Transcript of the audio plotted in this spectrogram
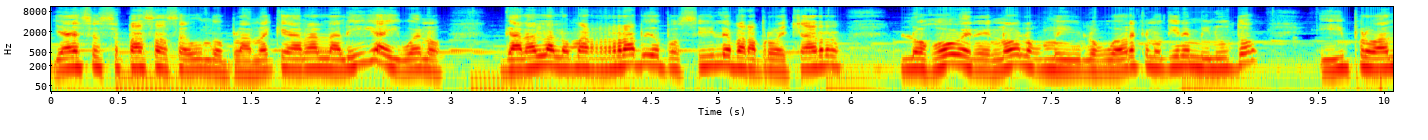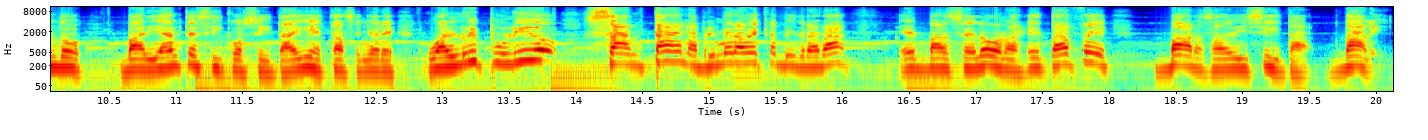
ya eso se pasa a segundo plano. Hay que ganar la liga y bueno, ganarla lo más rápido posible para aprovechar los jóvenes, ¿no? Los, los jugadores que no tienen minutos y ir probando variantes y cositas. Ahí está, señores. Juan Luis Pulido Santana, primera vez que arbitrará en Barcelona. Getafe, Barça de visita. Dale.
